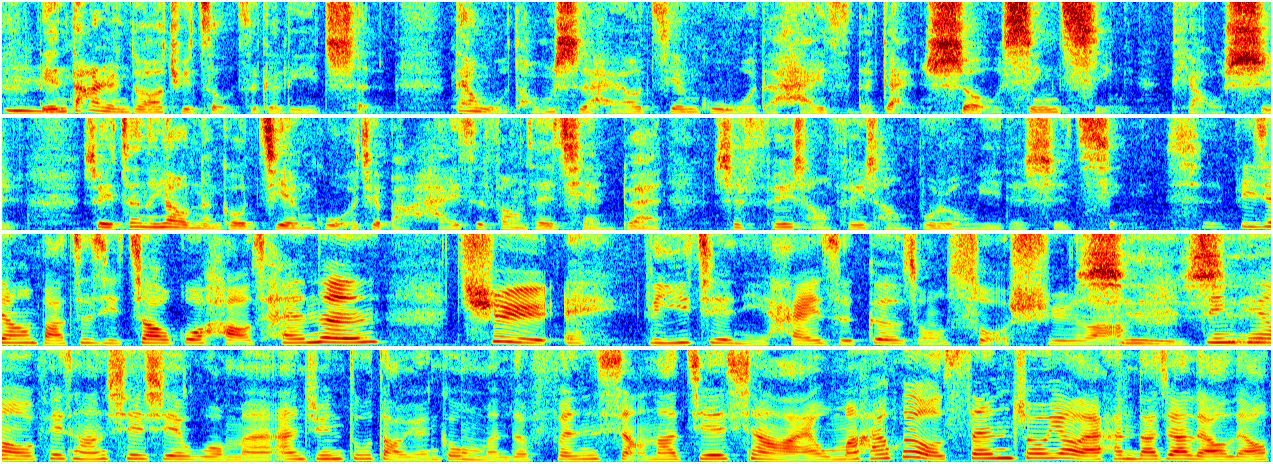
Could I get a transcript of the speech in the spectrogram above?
嗯连大人都要去走这个历程。但我同时还要兼顾我的孩子的感受、心情调试，所以真的要能够兼顾，而且把孩子放在前端是非常非常不容易的事情。是，毕竟要把自己照顾好，才能去哎理解你孩子各种所需了。是今天我非常谢谢我们安军督导员跟我们的分享。那接下来我们还会有三周要来和大家聊聊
